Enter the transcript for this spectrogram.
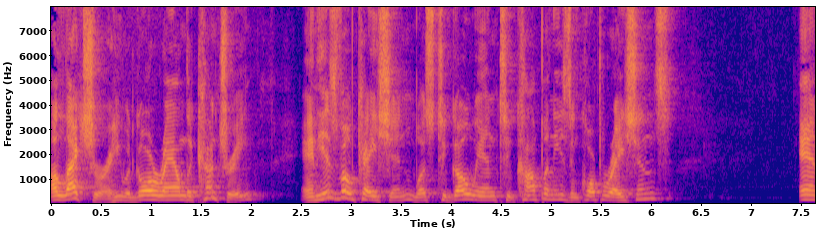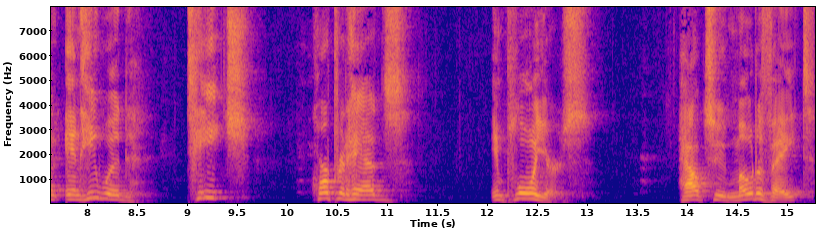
a lecturer. He would go around the country, and his vocation was to go into companies and corporations, and, and he would teach corporate heads, employers, how to motivate,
